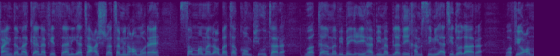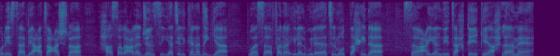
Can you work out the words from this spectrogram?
فعندما كان في الثانية عشرة من عمره صمم لعبة كمبيوتر وقام ببيعها بمبلغ 500 دولار. وفي عمر السابعة عشرة حصل على الجنسية الكندية وسافر إلى الولايات المتحدة ساعيا لتحقيق أحلامه.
